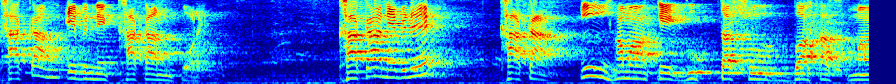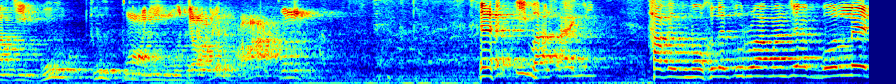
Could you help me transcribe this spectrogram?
খাকান এবনে খাকান পড়েন খাকান এবনে খাকা ই হামাকে গুপ্তা সুদ বাহাস বাকুনি। কি ভাষা এগুলি? হাফেজ মোখলেসুর রহমান সাহেব বললেন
